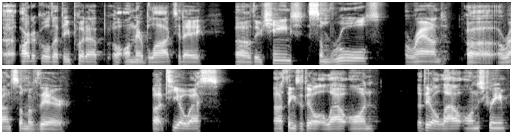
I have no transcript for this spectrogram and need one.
uh, article that they put up uh, on their blog today. Uh, they've changed some rules around uh, around some of their uh, TOS uh, things that they'll allow on that they'll allow on the stream.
